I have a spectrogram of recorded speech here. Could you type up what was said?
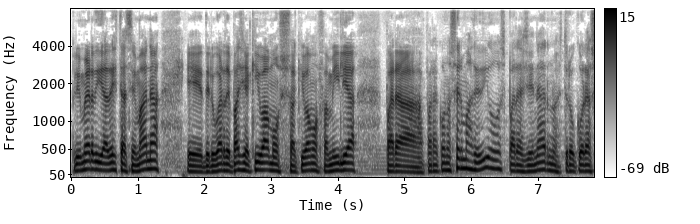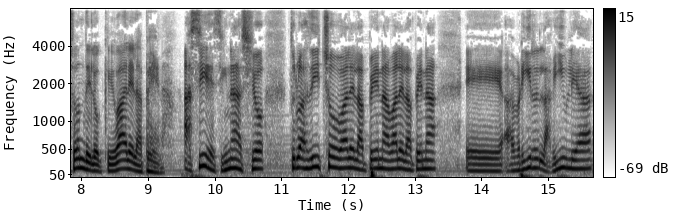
primer día de esta semana eh, de Lugar de Paz y aquí vamos, aquí vamos familia para, para conocer más de Dios, para llenar nuestro corazón de lo que vale la pena. Así es, Ignacio, tú lo has dicho, vale la pena, vale la pena eh, abrir la Biblia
